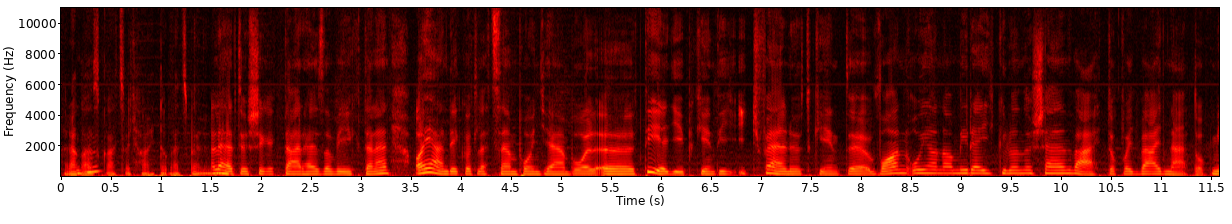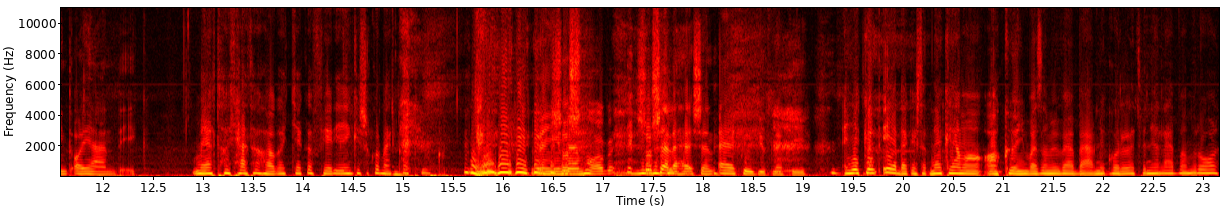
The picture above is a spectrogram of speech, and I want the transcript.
ragazgatsz, uh-huh. vagy hajtogatsz belőle. A lehetőségek tárháza végtelen. Ajándékötlet szempontjából ti egyébként így, így felnőtt felnőttként van olyan, amire így különösen vágytok, vagy vágynátok, mint ajándék? Mert hogy hát ha hallgatják a férjeink, és akkor megkapjuk. Sos, nem hallgat. Sose lehessen, elküldjük neki. Egyébként érdekes, tehát nekem a, a könyv az, amivel bármikor lehet venni a lábamról.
